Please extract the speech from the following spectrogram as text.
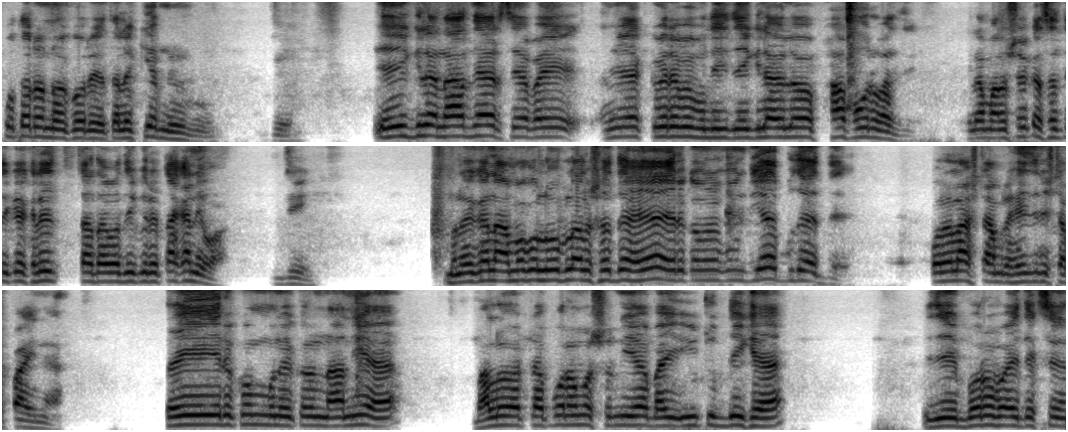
প্রতারণা করে তাহলে কি আপনি হব? এইগুলা না দেওয়ার চেয়ে ভাই আমি একেবারে বলি যে এইগুলা হলো ফাফর বাজি এগুলা মানুষের কাছে থেকে খালি চাঁদাবাজি করে টাকা নেওয়া। জি। মানে এখানে আমাকে লোভ লালসা দেয় এরকম এরকম দিয়ে বুঝাই দেয়। পরে লাস্টে আমরা এই জিনিসটা পাই না। তাই এরকম মনে করেন না নিয়ে ভালো একটা পরামর্শ নিয়ে ভাই ইউটিউব দেখে এই যে বড় ভাই দেখছেন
